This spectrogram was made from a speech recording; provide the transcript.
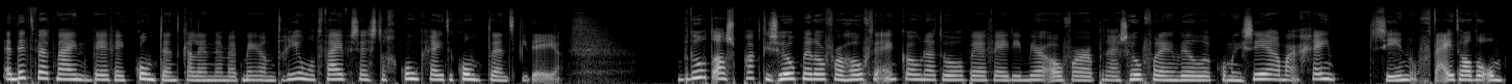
En dit werd mijn BV Content Kalender met meer dan 365 concrete content ideeën. Bedoeld als praktisch hulpmiddel voor hoofden en coördinatoren BV die meer over bedrijfshulpverlening wilden communiceren, maar geen zin of tijd hadden om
